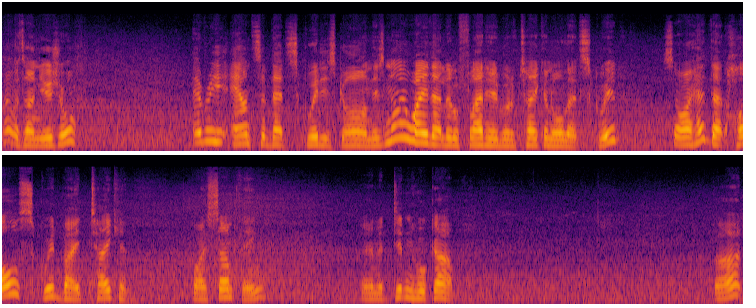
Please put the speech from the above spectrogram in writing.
That was unusual. Every ounce of that squid is gone. There's no way that little flathead would have taken all that squid. So I had that whole squid bait taken by something and it didn't hook up. But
